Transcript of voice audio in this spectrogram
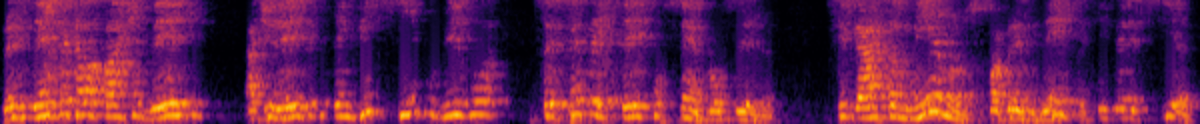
Previdência é aquela parte verde à direita que tem 25,66%, ou seja, se gasta menos com a Previdência, que beneficia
